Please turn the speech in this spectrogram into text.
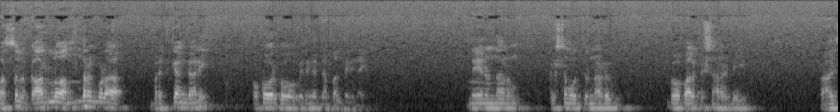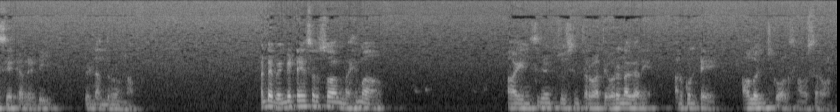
బస్సులు కారులో అందరం కూడా బ్రతికాం కానీ ఒక్కొక్కరికి ఒక విధంగా దెబ్బలు తగిలాయి. నేనున్నాను కృష్ణమూర్తి ఉన్నాడు గోపాలకృష్ణారెడ్డి రాజశేఖర్ రెడ్డి వీళ్ళందరూ ఉన్నాం. అంటే వెంకటేశ్వర స్వామి మహిమ ఆ ఇన్సిడెంట్ చూసిన తర్వాత ఎవరైనా కానీ అనుకుంటే ఆలోచించుకోవాల్సిన అవసరం ఉంది.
